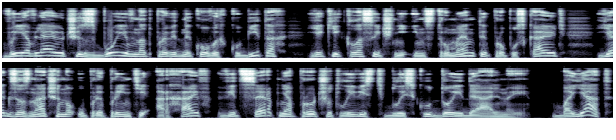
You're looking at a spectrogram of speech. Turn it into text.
виявляючи збої в надпровідникових кубітах, які класичні інструменти пропускають, як зазначено у припринті архайв від серпня про чутливість близьку до ідеальної. Баят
